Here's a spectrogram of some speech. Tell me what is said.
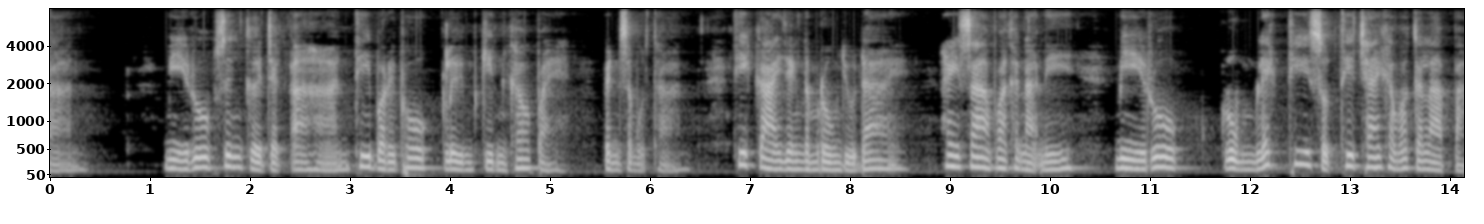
ฐาน มีรูปซึ่งเกิดจากอาหารที่บริโภคกลืนกินเข้าไป เป็นสมุดฐาน ที่กายยังดำรงอยู่ได้ ให้ทราบว่าขณะนี้ มีรูปกลุ่มเล็กที่สุดที่ใช้คำว่ากลาปะ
